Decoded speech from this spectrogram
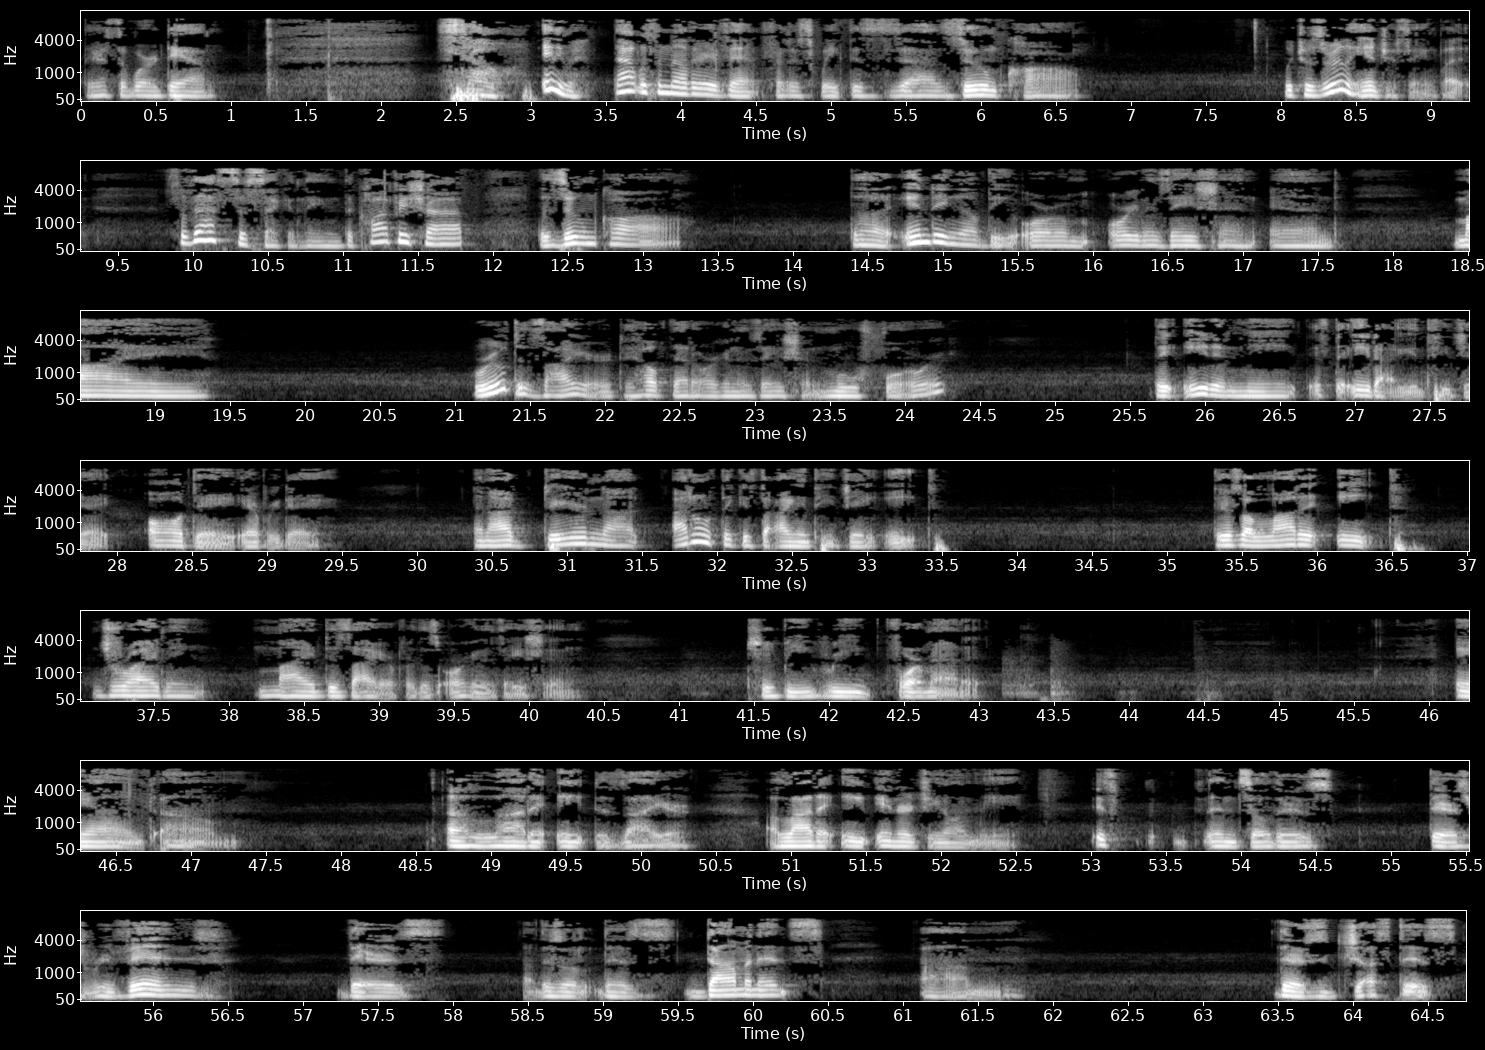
There's the word damn. So, anyway, that was another event for this week, this Zoom call, which was really interesting. But so that's the second thing the coffee shop, the Zoom call, the ending of the organization and my real desire to help that organization move forward. The eight in me, it's the eight INTJ all day, every day. And I dare not, I don't think it's the INTJ eight. There's a lot of eight driving my desire for this organization to be reformatted and um, a lot of eight desire, a lot of eight energy on me. It's and so there's there's revenge, there's there's a there's dominance. Um, there's justice.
